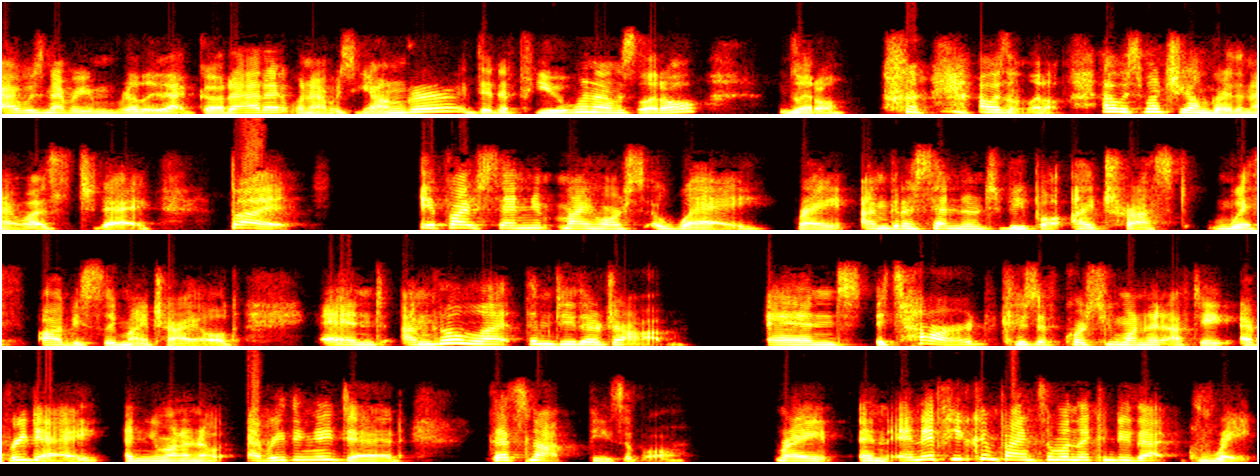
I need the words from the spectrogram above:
I was never even really that good at it when I was younger. I did a few when I was little, little. I wasn't little. I was much younger than I was today. But if I send my horse away, right, I'm going to send him to people I trust with obviously my child, and I'm going to let them do their job. And it's hard because, of course, you want an update every day and you want to know everything they did. That's not feasible, right? And and if you can find someone that can do that, great.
